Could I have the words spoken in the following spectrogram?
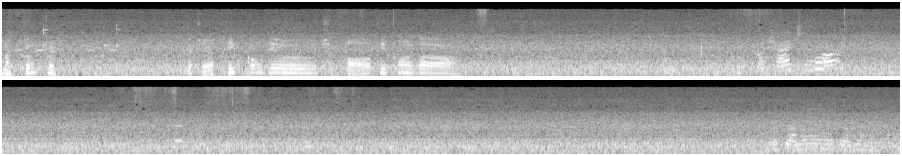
mặt chống cử cái chuyện khí công theo chỉ bỏ khí công có Có sai chín 자네 자네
